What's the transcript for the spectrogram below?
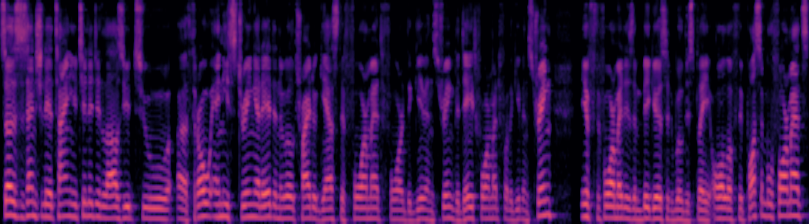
So this is essentially a tiny utility that allows you to uh, throw any string at it and it will try to guess the format for the given string, the date format for the given string. If the format is ambiguous, it will display all of the possible formats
